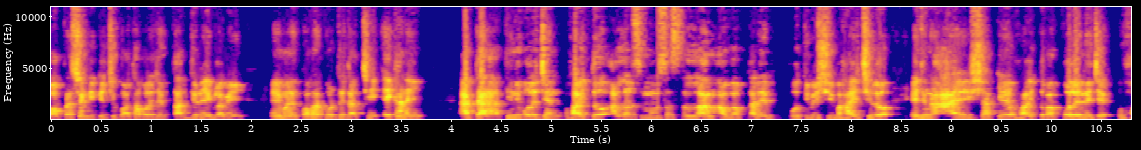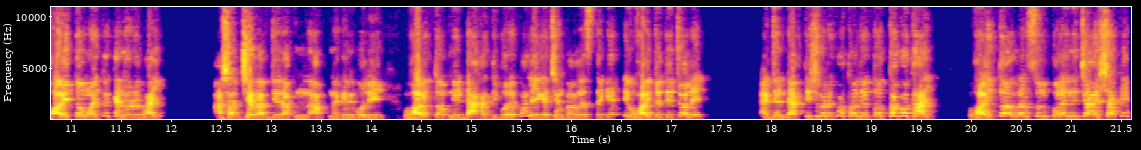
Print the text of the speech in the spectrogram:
অপ্রাসঙ্গিক কিছু কথা বলেছেন, তার জন্য এগুলো আমি মানে কভার করতে চাচ্ছি এখানেই। একটা, তিনি বলেছেন, হয়তো আল্লাহ সাল্লাম আবু আক্তারের প্রতিবেশী ভাই ছিল এই জন্য আয়েশাকে হয়তো বা কোলে নিয়েছে। হয়তো হয়তো কেন রে ভাই? আসাদ সাহেব যদি আপনাকে আমি বলি, হয়তো আপনি ডাকাতি করে পালিয়ে গেছেন বাংলাদেশ থেকে হয়তো দিয়ে চলে। একজন ব্যক্তি সমানে কথা বলছে তথ্য কোথায়? হয়তো আল্লাহ রসুল কোলে নিচ্ছে আয়েশাকে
